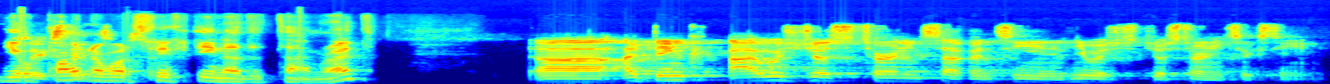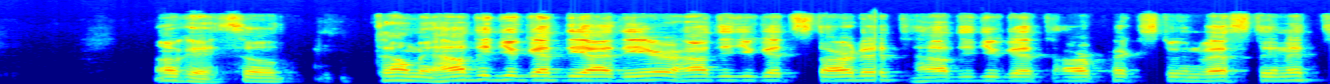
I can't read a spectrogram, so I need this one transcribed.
your 16, partner was 15 at the time, right? Uh, I think I was just turning 17 and he was just turning 16. Okay, so tell me, how did you get the idea? How did you get started? How did you get Arpex to invest in it?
